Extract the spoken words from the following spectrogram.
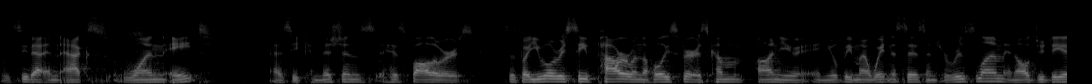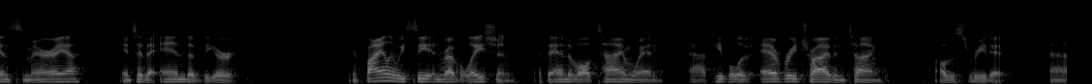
We see that in Acts 1 8 as he commissions his followers. He says, But you will receive power when the Holy Spirit has come on you, and you'll be my witnesses in Jerusalem and all Judea and Samaria and to the end of the earth. And finally, we see it in Revelation at the end of all time when uh, people of every tribe and tongue, I'll just read it. Uh,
